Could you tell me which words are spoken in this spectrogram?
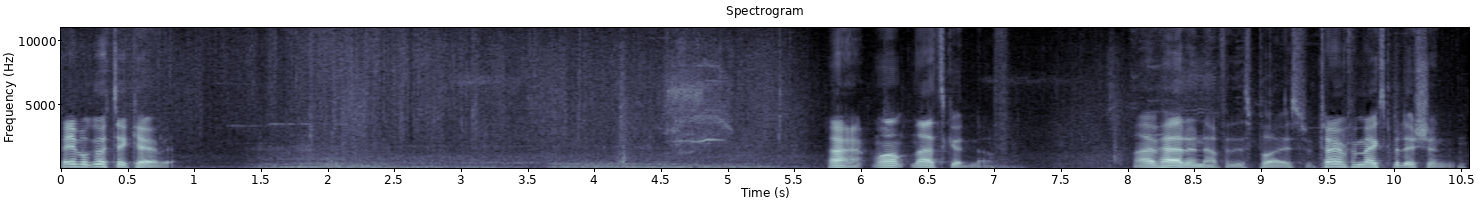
Fable, go take care of it. Alright, well, that's good enough. I've had enough of this place. Return from expedition.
